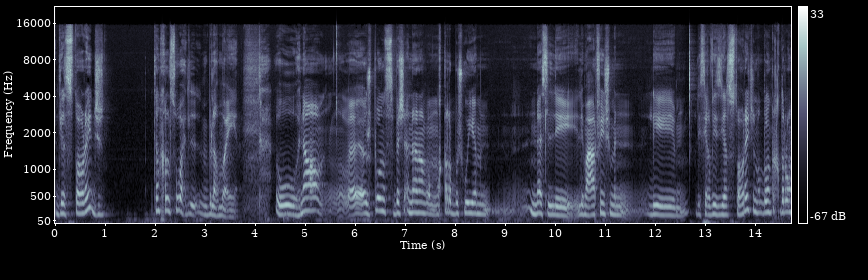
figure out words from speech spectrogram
ديال storage تنخلصوا واحد المبلغ معين. وهنا je pense باش أننا نقربوا شوية من الناس اللي اللي ما عارفينش من لي les services ديال storage donc نقدروا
